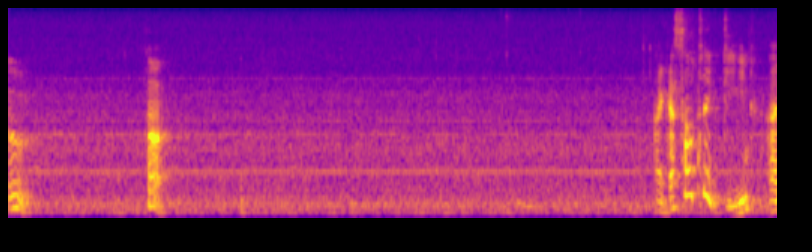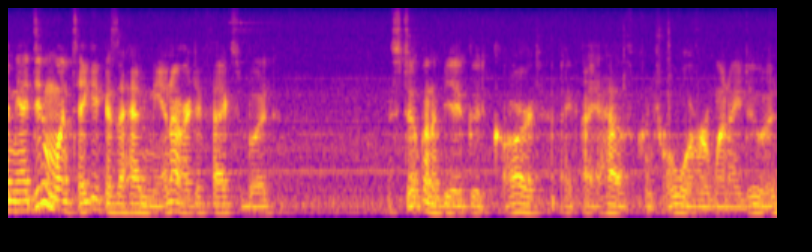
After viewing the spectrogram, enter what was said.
Ooh. Huh. I guess I'll take Deed. I mean, I didn't want to take it because I had mana artifacts, but it's still going to be a good card. I, I have control over when I do it.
